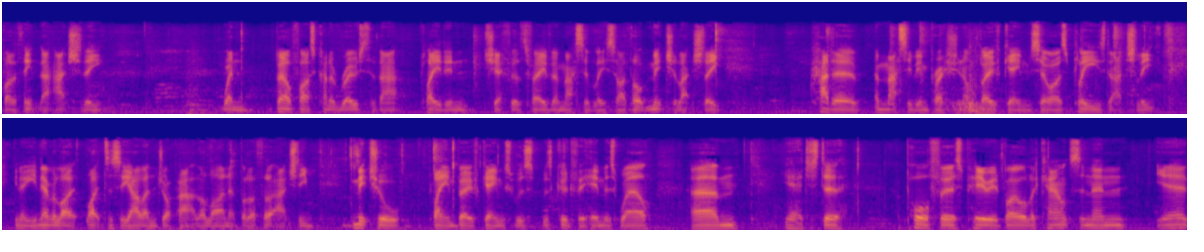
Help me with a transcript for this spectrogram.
but I think that actually, when Belfast kind of rose to that, played in Sheffield's favour massively. So I thought Mitchell actually had a, a massive impression on both games. So I was pleased actually. You know, you never like like to see Allen drop out of the lineup, but I thought actually Mitchell playing both games was was good for him as well. Um, yeah, just a, poor first period by all accounts, and then yeah,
